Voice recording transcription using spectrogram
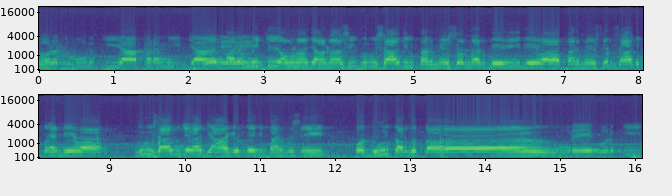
ਗੁਰ ਦੂਰ ਕੀਆ ਪਰਮੀਜਾ ਇਹ ਭਰਮ ਵਿੱਚ ਹੀ ਆਉਣਾ ਜਾਣਾ ਸੀ ਗੁਰੂ ਸਾਹਿਬ ਜੀ ਨੇ ਪਰਮੇਸ਼ਰ ਨਰ ਦੇਵੀ ਦੇਵਾ ਪਰਮੇਸ਼ਰ ਸਾਧਕ ਬ੍ਰਹਮੇਵਾ। ਗੁਰੂ ਸਾਹਿਬ ਨੇ ਜਿਹੜਾ ਜਾ ਹਿਰਦੇ 'ਚ ਭਰਮ ਸੀ ਉਹ ਦੂਰ ਕਰ ਦਿੱਤਾ ਹੈ। ਪੂਰੇ ਗੁਰ ਕੀ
